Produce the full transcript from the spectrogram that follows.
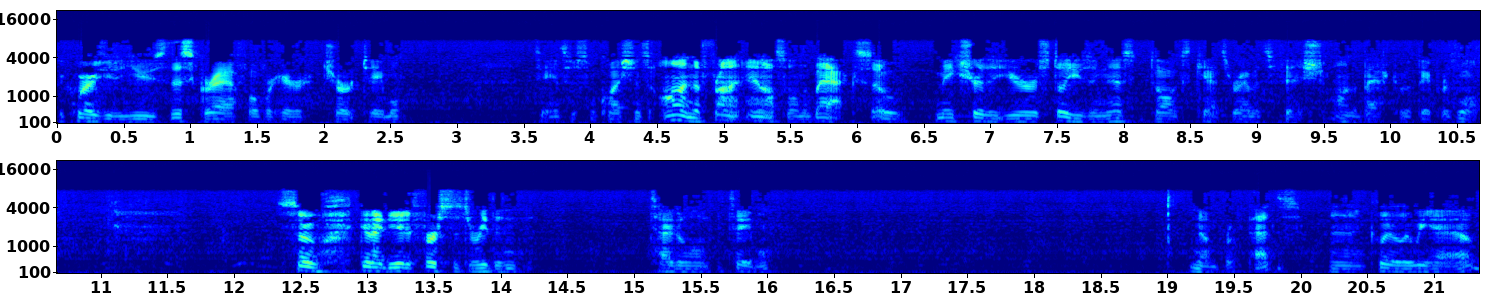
requires you to use this graph over here chart table to answer some questions on the front and also on the back. So make sure that you're still using this dogs cats rabbits fish on the back of the paper as well. So good idea to first is to read the title of the table number of pets and clearly we have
